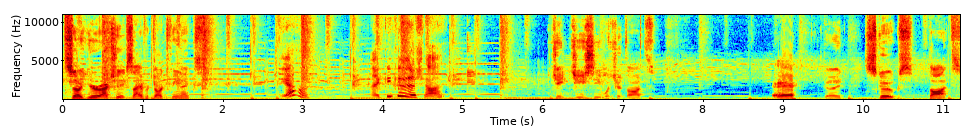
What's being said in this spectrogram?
So you're actually excited for Dark Phoenix? Yeah. I could give it a shot. G- GC, what's your thoughts? Eh. Good. Skooks, thoughts?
